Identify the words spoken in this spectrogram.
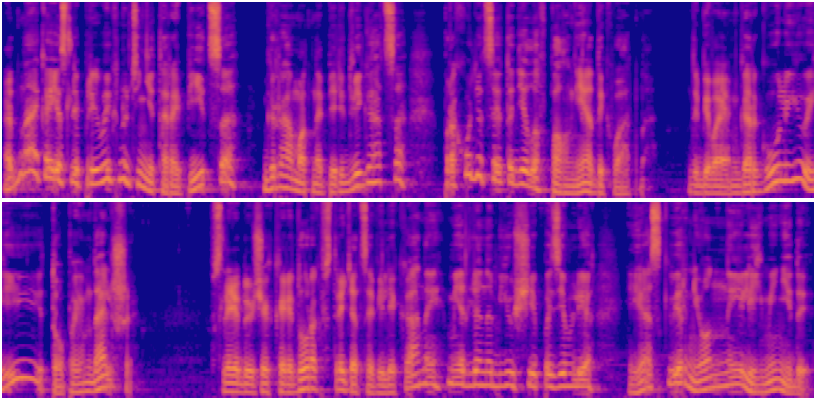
Однако, если привыкнуть и не торопиться, грамотно передвигаться, проходится это дело вполне адекватно. Добиваем горгулью и топаем дальше. В следующих коридорах встретятся великаны, медленно бьющие по земле, и оскверненные леймениды.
